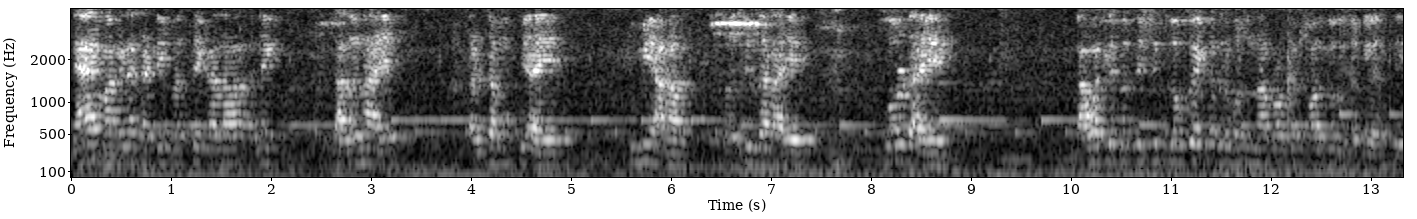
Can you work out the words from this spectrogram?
न्याय मागण्यासाठी प्रत्येकाला अनेक दालनं आहेत. तंटामुक्ती आहे. तुम्ही आहात तहसीलदार आहे कोर्ट आहे. गावातले प्रतिष्ठित लोक एकत्र बसून हा प्रॉब्लेम सॉल्व्ह करू शकले असते.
